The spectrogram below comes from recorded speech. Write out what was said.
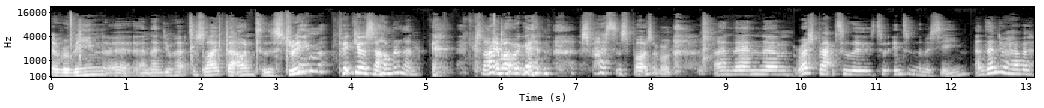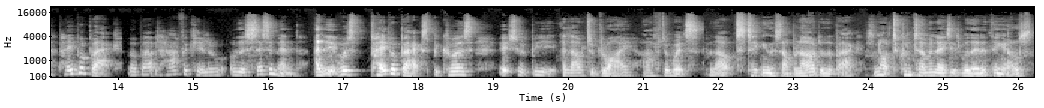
a ravine uh, and then you had to slide down to the stream, pick your sample and climb up again as fast as possible and then um, rush back to the to, into the machine and then you have a paper bag of about half a kilo of the sediment and it was paper bags because it should be allowed to dry afterwards without taking the sample out of the bag. It's not to contaminate it with anything else.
